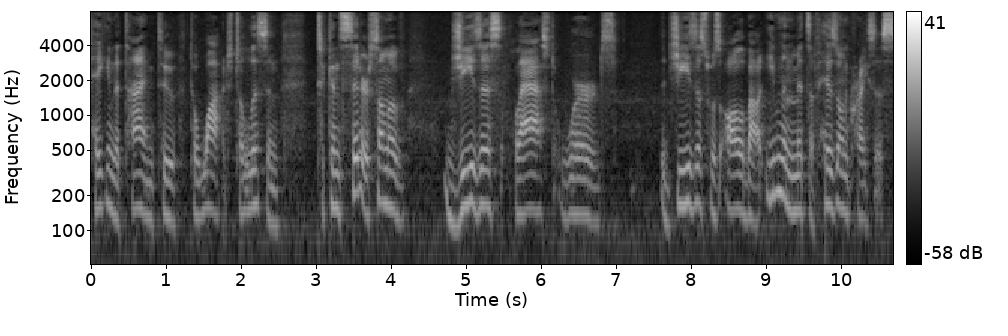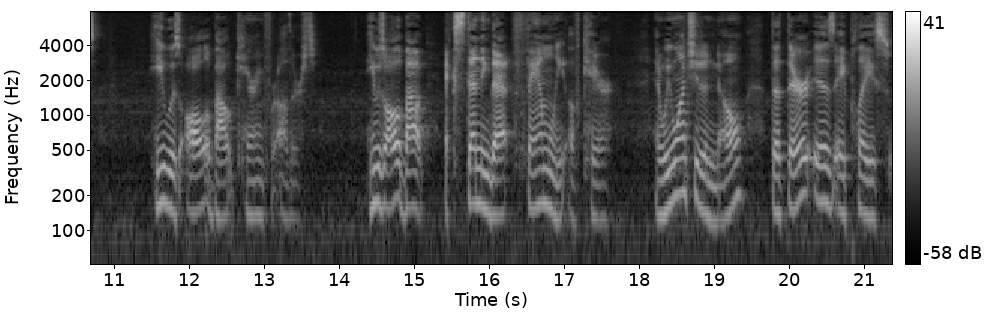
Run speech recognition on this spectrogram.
taking the time to, to watch, to listen, to consider some of Jesus' last words that Jesus was all about, even in the midst of his own crisis, he was all about caring for others. He was all about extending that family of care. And we want you to know that there is a place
